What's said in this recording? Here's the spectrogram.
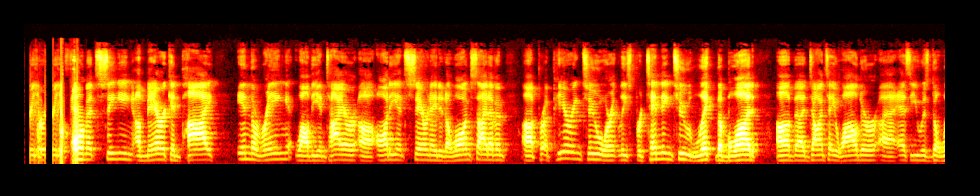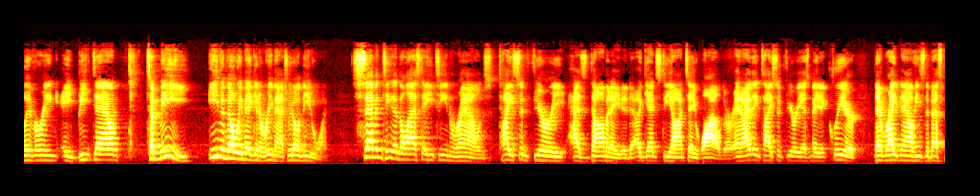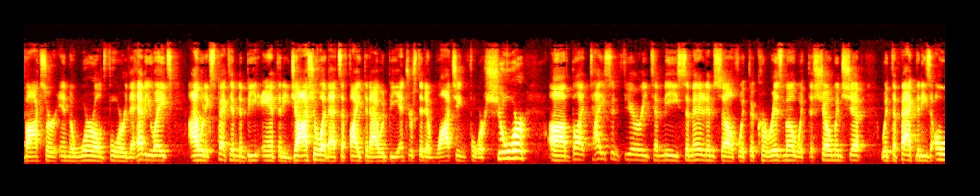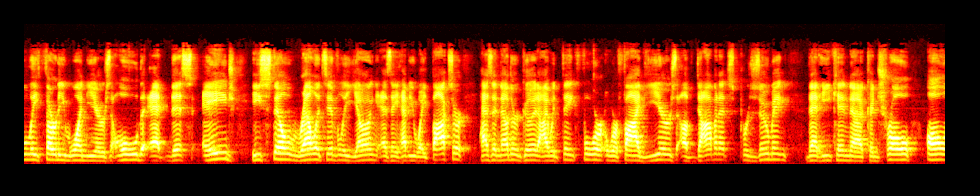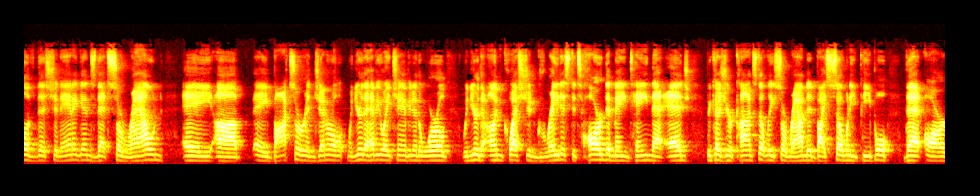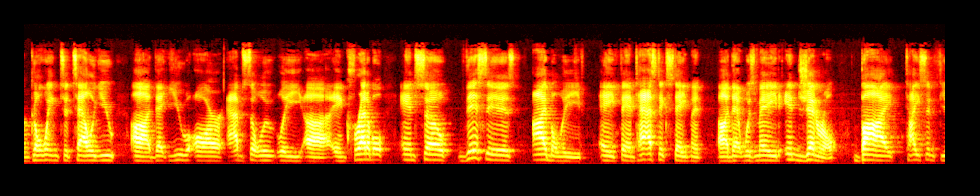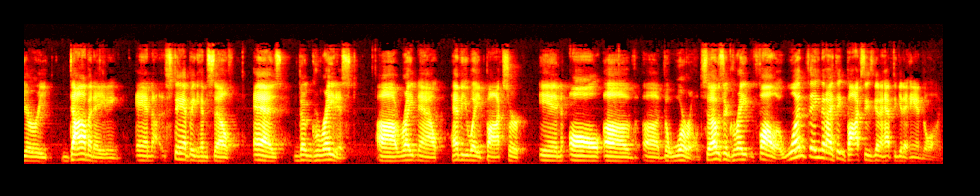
performance, singing American Pie in the ring while the entire uh, audience serenaded alongside of him, uh, appearing to, or at least pretending to, lick the blood of uh, Deontay Wilder uh, as he was delivering a beatdown. To me, even though we may get a rematch, we don't need one. 17 of the last 18 rounds, Tyson Fury has dominated against Deontay Wilder. And I think Tyson Fury has made it clear that right now he's the best boxer in the world for the heavyweights. I would expect him to beat Anthony Joshua. That's a fight that I would be interested in watching for sure. Uh, but Tyson Fury, to me, cemented himself with the charisma, with the showmanship, with the fact that he's only 31 years old at this age. He's still relatively young as a heavyweight boxer. Has another good, I would think, four or five years of dominance, presuming that he can uh, control all of the shenanigans that surround a uh, a boxer in general. When you're the heavyweight champion of the world, when you're the unquestioned greatest, it's hard to maintain that edge because you're constantly surrounded by so many people that are going to tell you uh, that you are absolutely uh, incredible. And so this is, I believe, a fantastic statement uh, that was made in general by Tyson Fury dominating and stamping himself as the greatest uh, right now heavyweight boxer in all of uh, the world. So that was a great follow. One thing that I think boxing is going to have to get a handle on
